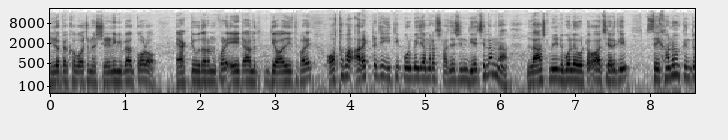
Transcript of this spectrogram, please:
নিরপেক্ষ বচনের শ্রেণি বিভাগ করো একটি উদাহরণ করে এইটা দেওয়া যেতে পারে। অথবা আরেকটা যে ইতিপূর্বে যে আমরা সাজেশন দিয়েছিলাম না লাস্ট মিনিট বলে ওটাও আছে আর কি, সেখানেও কিন্তু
